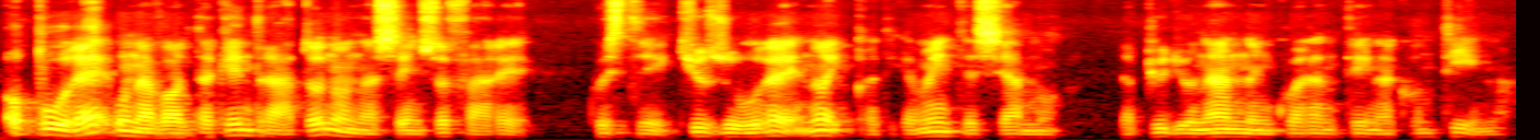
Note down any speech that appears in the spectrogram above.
Oppure, una volta che è entrato, non ha senso fare queste chiusure. Noi praticamente siamo da più di un anno in quarantena continua.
